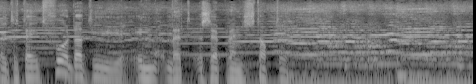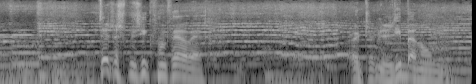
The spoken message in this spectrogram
uit de tijd voordat hij in Led Zeppelin stapte. Dit is muziek van ver weg. Uit Libanon.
